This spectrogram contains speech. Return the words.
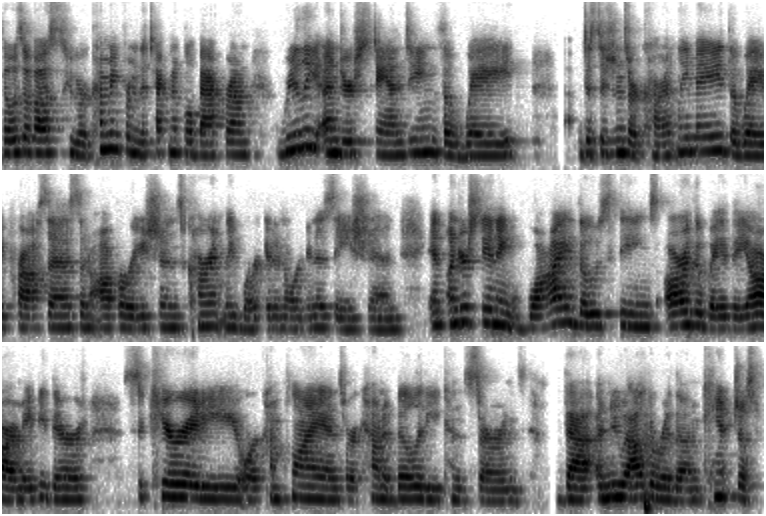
those of us who are coming from the technical background really understanding the way decisions are currently made, the way process and operations currently work at an organization, and understanding why those things are the way they are. Maybe they're security or compliance or accountability concerns that a new algorithm can't just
